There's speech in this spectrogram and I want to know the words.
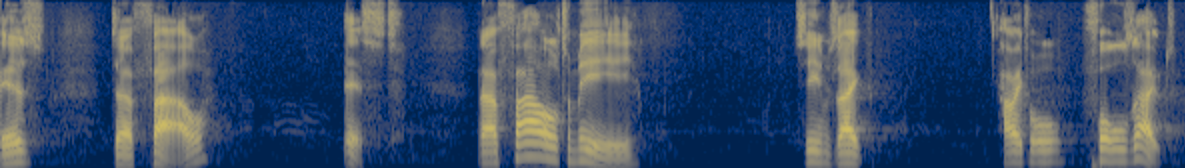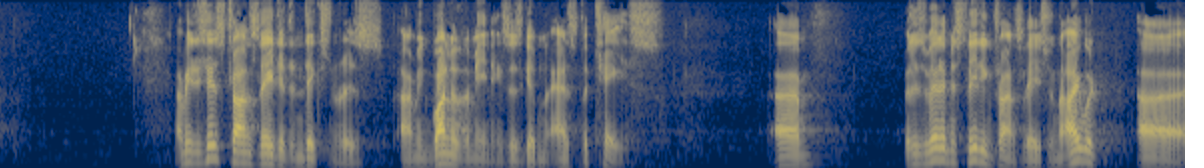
is der Fall ist. Now, Fall to me seems like how it all falls out. I mean, it is translated in dictionaries. I mean, one of the meanings is given as the case. Um, but it's a very misleading translation. I would uh,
